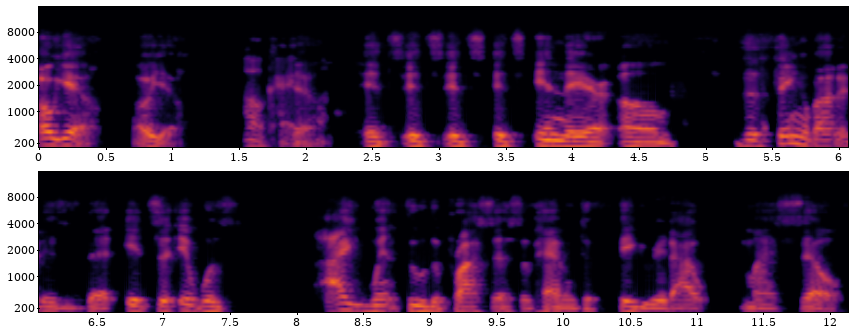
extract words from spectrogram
Oh yeah, oh yeah. Okay. Yeah, it's it's it's it's in there. Um, the thing about it is is that it's a, it was. I went through the process of having to figure it out myself,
